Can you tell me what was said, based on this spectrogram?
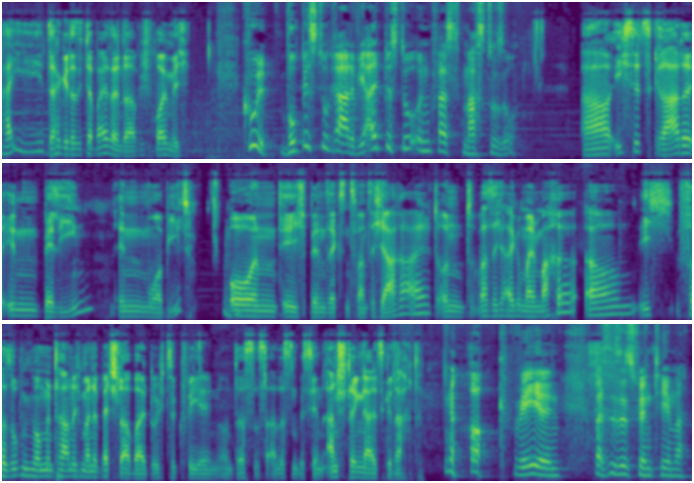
Hi, danke, dass ich dabei sein darf. Ich freue mich. Cool. Wo bist du gerade? Wie alt bist du und was machst du so? Uh, ich sitze gerade in Berlin, in Moabit. Mhm. Und ich bin 26 Jahre alt und was ich allgemein mache, ähm, ich versuche mich momentan durch meine Bachelorarbeit durchzuquälen und das ist alles ein bisschen anstrengender als gedacht. Oh, quälen. Was ist es für ein Thema?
